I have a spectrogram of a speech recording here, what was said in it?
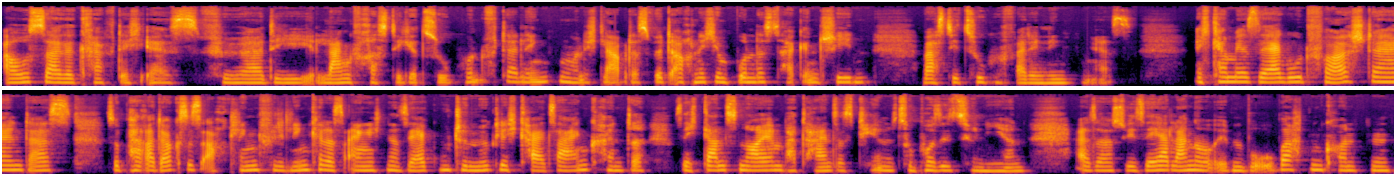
aussagekräftig ist für die langfristige Zukunft der Linken. Und ich glaube, das wird auch nicht im Bundestag entschieden, was die Zukunft bei den Linken ist. Ich kann mir sehr gut vorstellen, dass, so paradox es auch klingt, für die Linke das eigentlich eine sehr gute Möglichkeit sein könnte, sich ganz neu im Parteiensystem zu positionieren. Also was wir sehr lange eben beobachten konnten,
